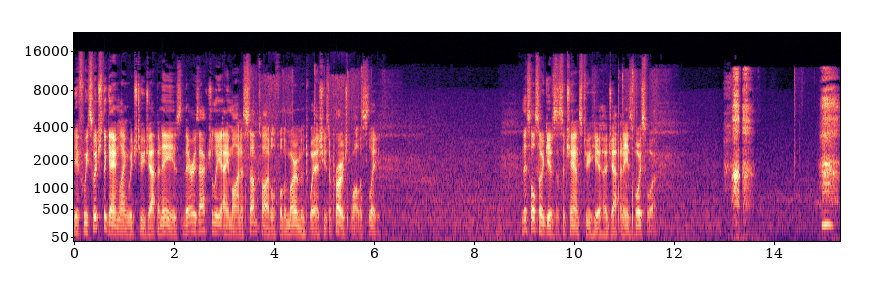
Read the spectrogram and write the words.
If we switch the game language to Japanese, there is actually a minor subtitle for the moment where she's approached while asleep. This also gives us a chance to hear her Japanese voice work. ah,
